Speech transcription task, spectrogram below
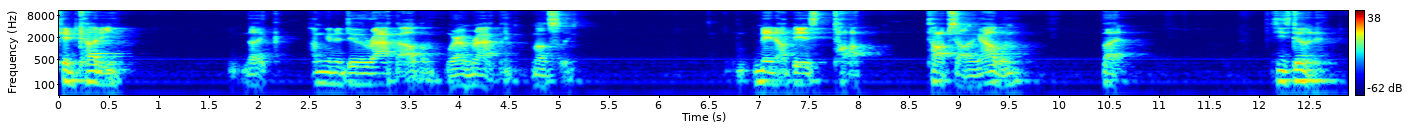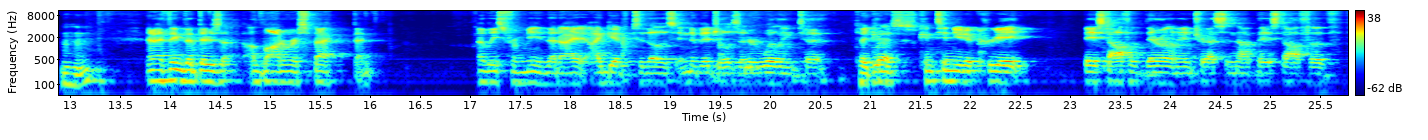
Kid Cudi, like, I'm going to do a rap album where I'm rapping mostly. May not be his top top selling album, but he's doing it. Mm-hmm. And I think that there's a, a lot of respect that, at least from me, that I, I give to those individuals that are willing to Take risks. continue to create based off of their own interests and not based off of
